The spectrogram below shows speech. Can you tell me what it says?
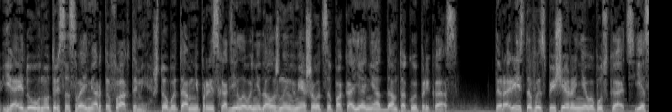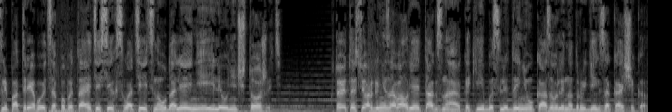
«Я иду внутрь со своими артефактами. Что бы там ни происходило, вы не должны вмешиваться, пока я не отдам такой приказ. Террористов из пещеры не выпускать. Если потребуется, попытайтесь их схватить на удаление или уничтожить. Кто это все организовал, я и так знаю, какие бы следы не указывали на других заказчиков».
